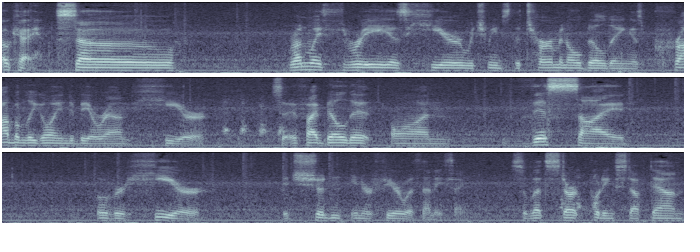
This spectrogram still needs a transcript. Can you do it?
Okay, so runway 3 is here, which means the terminal building is probably going to be around here. So if I build it on this side over here, it shouldn't interfere with anything. So let's start putting stuff down.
